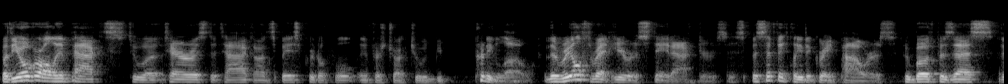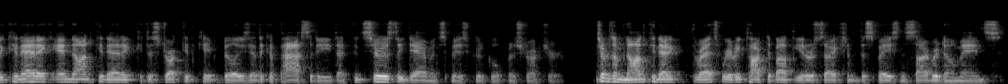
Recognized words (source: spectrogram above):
But the overall impacts to a terrorist attack on space critical infrastructure would be pretty low. The real threat here is state actors, specifically the great powers, who both possess the kinetic and non kinetic destructive capabilities and the capacity that could seriously damage space critical infrastructure. In terms of non kinetic threats, we already talked about the intersection of the space and cyber domains.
